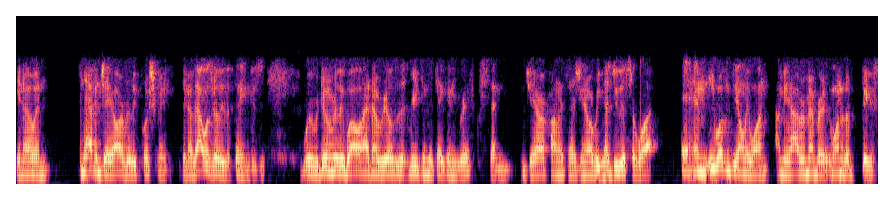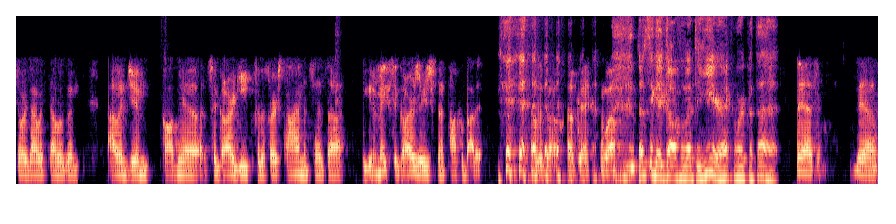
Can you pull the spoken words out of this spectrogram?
you know, and and having Jr. really push me. You know, that was really the thing because we were doing really well. I had no real reason to take any risks, and Jr. finally says, you know, are we going to do this or what? And, and he wasn't the only one. I mean, I remember one of the biggest stories I always tell is when Island Jim called me a cigar geek for the first time and says, uh, "You gonna make cigars, or are you just gonna talk about it?" Like, oh, "Okay, well, that's a good compliment to hear. I can work with that." Yeah, yeah.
